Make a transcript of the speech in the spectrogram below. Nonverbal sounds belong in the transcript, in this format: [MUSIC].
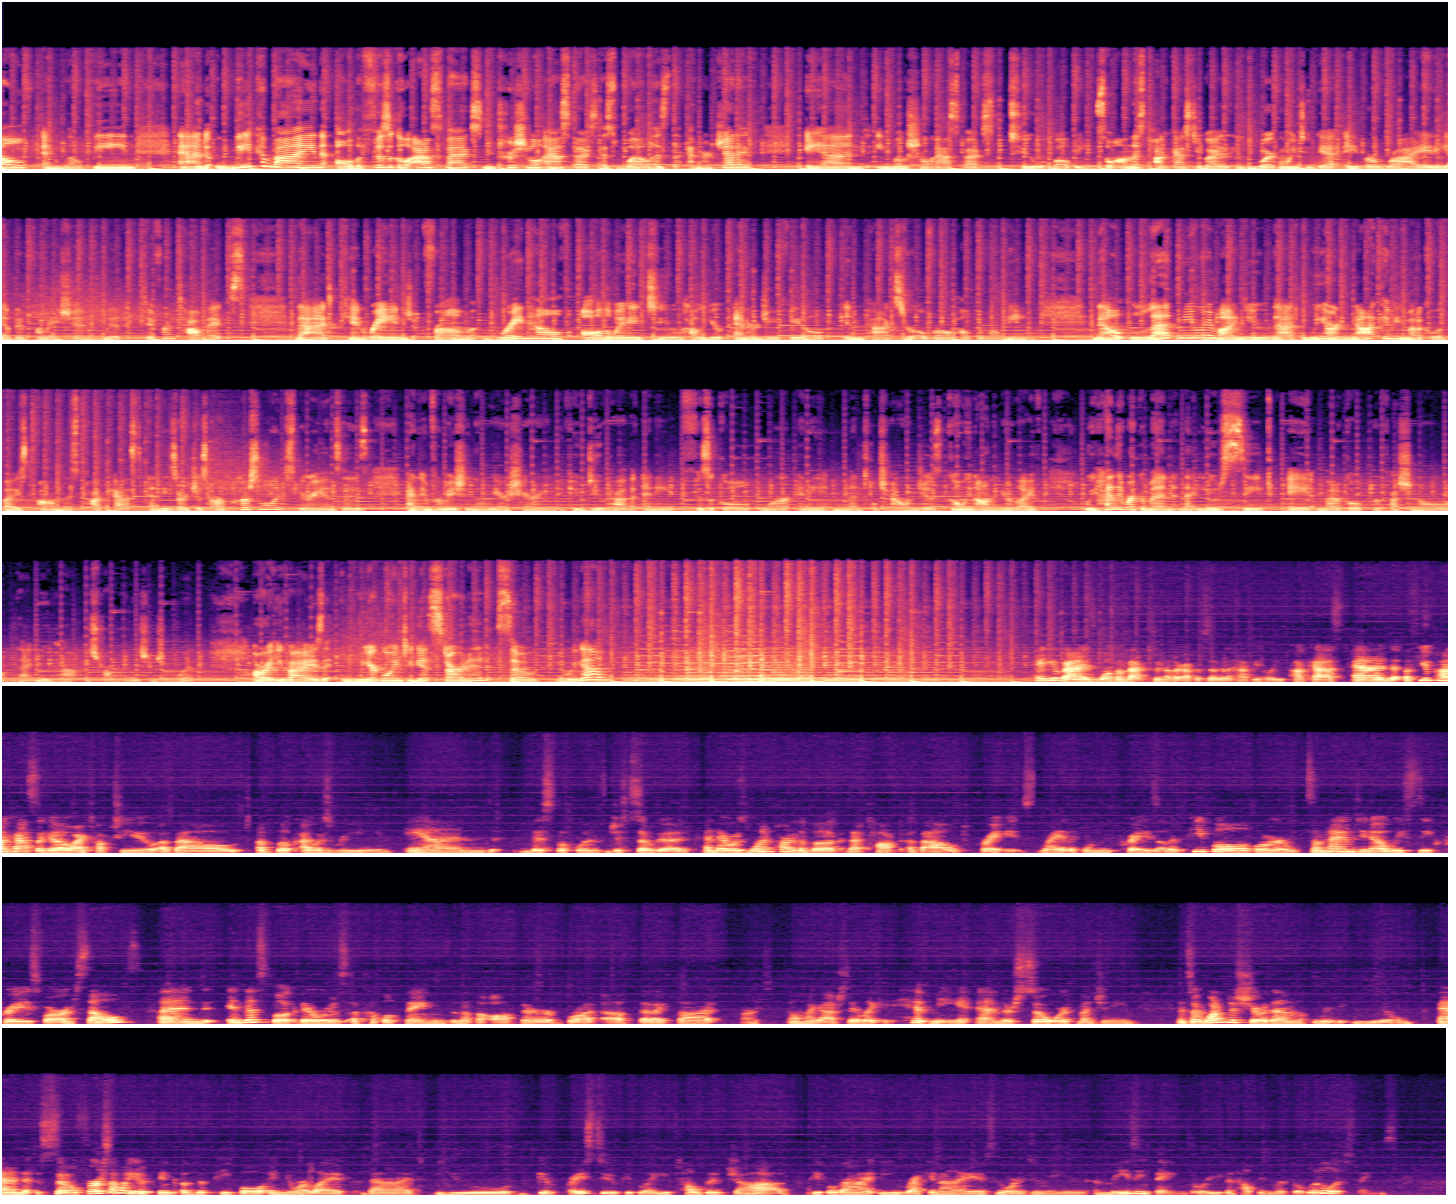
health and well being. And we combine all the physical aspects, nutritional aspects, as well as the energetic and emotional aspects to well being. So, on this podcast, you guys, you are going to get a variety of information with different topics that can range from brain health all the way to how your energy field impacts your overall health and well being. Now, let me remind you that we are not giving medical advice on this podcast, and these are just our personal experiences and information that we are sharing. If you do have any physical or any mental challenges going on in your life, we highly recommend that you seek a medical professional that you have a strong relationship with. All right, you guys, we are going to get started. So here we go. Hey, you guys, welcome back to another episode of the Happy Whole You podcast. And a few podcasts ago, I talked to you about a book I was reading, and this book was just so good. And there was one part of the book that talked about praise, right? Like when we praise other people, or sometimes, you know, we seek praise for ourselves. And in this book, there was a couple things that the author brought up that I thought are oh my gosh, they like hit me and they're so worth mentioning. And so I wanted to share them with you. And so, first, I want you to think of the people in your life that you give praise to, people that you tell good job, people that you recognize who are doing amazing things or even helping with the littlest things.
